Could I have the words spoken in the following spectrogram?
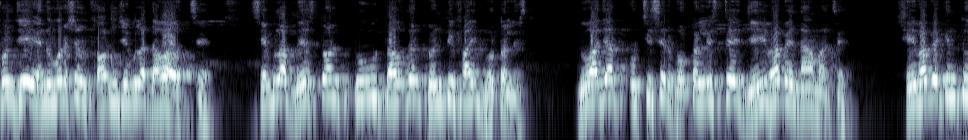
এখন যে এনুমারেশন ফর্ম যেগুলো দেওয়া হচ্ছে, সেগুলো based on two thousand twenty five voter list দু হাজার পঁচিশের ভোটার লিস্টে যেইভাবে নাম আছে, সেইভাবে কিন্তু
